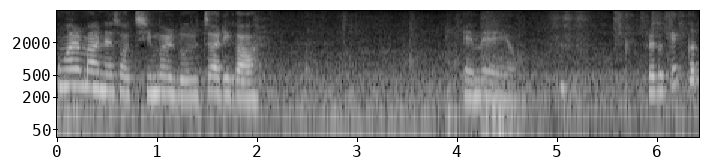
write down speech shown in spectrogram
콩알만해서 짐을 놓을 자리가 애매해요. 그래도 깨끗.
